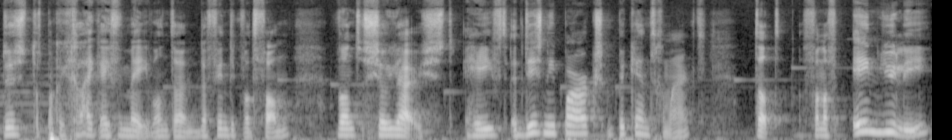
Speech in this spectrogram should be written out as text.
Dus dat pak ik gelijk even mee, want daar, daar vind ik wat van. Want zojuist heeft Disney Parks bekendgemaakt dat vanaf 1 juli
